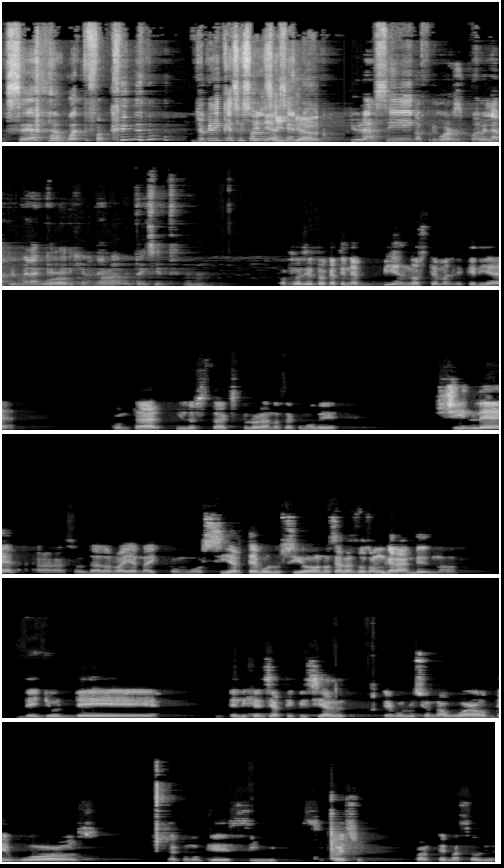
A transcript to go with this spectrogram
O sea, what the fuck. Yo creí que eso solo se hacía en Jurassic World fue la primera que dirigió en el 97. O sea, siento que tenía bien los temas que quería contar y los está explorando, o sea, como de Schindler a Soldado Ryan hay como cierta evolución, o sea, las dos son grandes, ¿no? De, de inteligencia artificial evolucionó World the Worlds, o sea, como que sí, sí fue su parte más sólida.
